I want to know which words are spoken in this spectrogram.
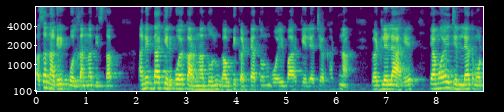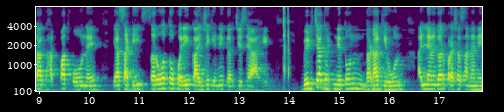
असं नागरिक बोलताना दिसतात. अनेकदा किरकोळ कारणातून गावठी कट्ट्यातून गोळीबार केल्याच्या घटना घडलेल्या आहेत. त्यामुळे जिल्ह्यात मोठा घातपात होऊ नये यासाठी सर्वतोपरी काळजी घेणे गरजेचे आहे. बीडच्या घटनेतून धडा घेऊन अहिल्यानगर प्रशासनाने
